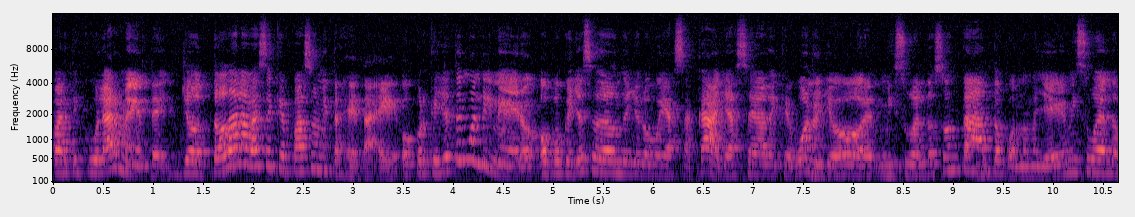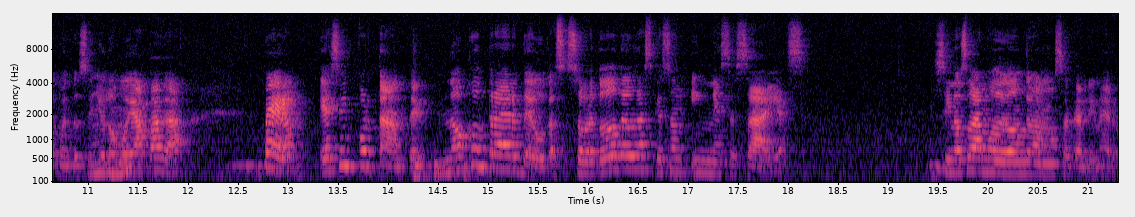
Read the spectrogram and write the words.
particularmente, yo todas las veces que paso mi tarjeta es o porque yo tengo el dinero o porque yo sé de dónde yo lo voy a sacar, ya sea de que, bueno, yo, eh, mis sueldos son tantos, cuando me llegue mi sueldo, pues entonces yo lo voy a pagar. Pero es importante no contraer deudas, sobre todo deudas que son innecesarias, si no sabemos de dónde vamos a sacar dinero.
